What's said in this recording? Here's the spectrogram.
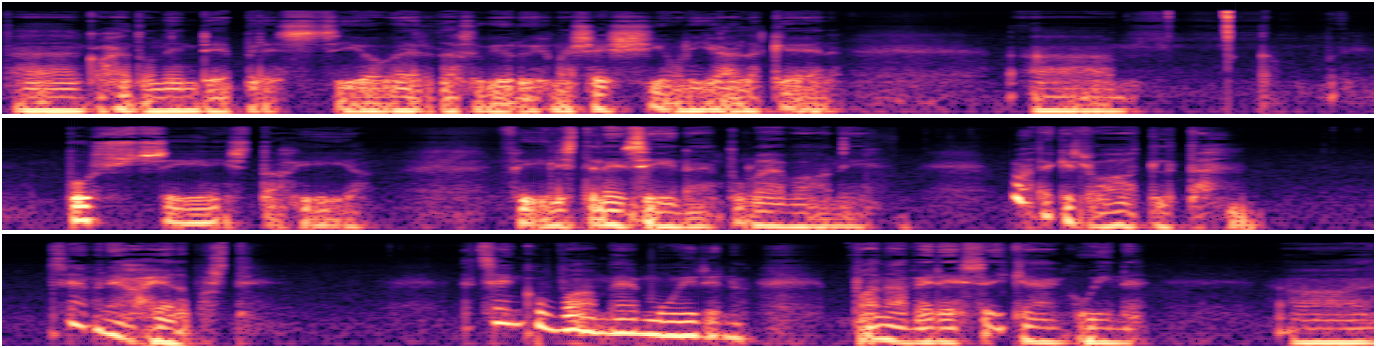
tämän kahden tunnin depressio vertaisryhmä session jälkeen ää, bussiin istahin ja fiilistelin siinä tulevaa, niin mä jotenkin silloin ajattelin, että se menee ihan helposti. Että sen kun vaan menee muiden vanavedessä ikään kuin uh,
